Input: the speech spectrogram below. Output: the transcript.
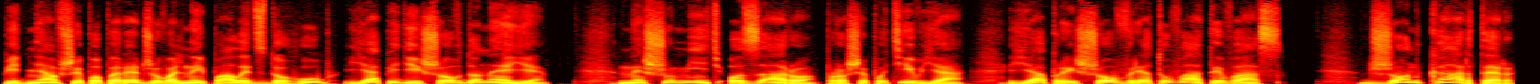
Піднявши попереджувальний палець до губ, я підійшов до неї. Не шуміть, Озаро, прошепотів я. Я прийшов врятувати вас. Джон Картер.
